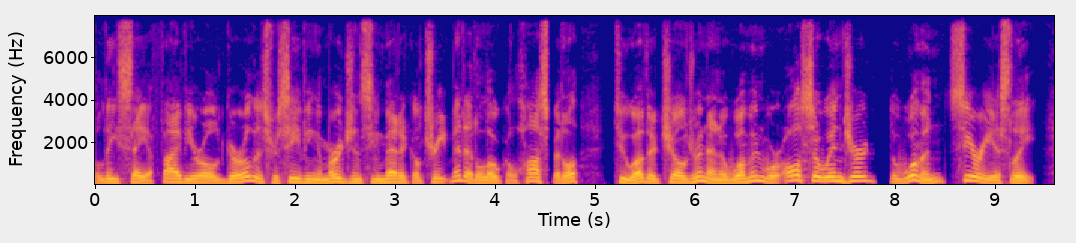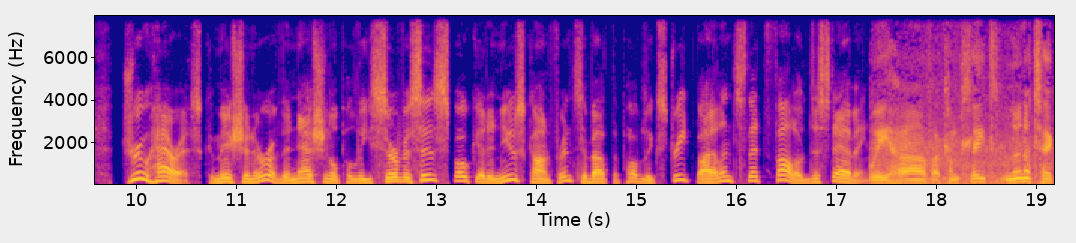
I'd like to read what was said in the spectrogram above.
Police say a five year old girl is receiving emergency medical treatment at a local hospital. Two other children and a woman were also injured, the woman seriously. Drew Harris, commissioner of the National Police Services, spoke at a news conference about the public street violence that followed the stabbing. We have a complete lunatic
